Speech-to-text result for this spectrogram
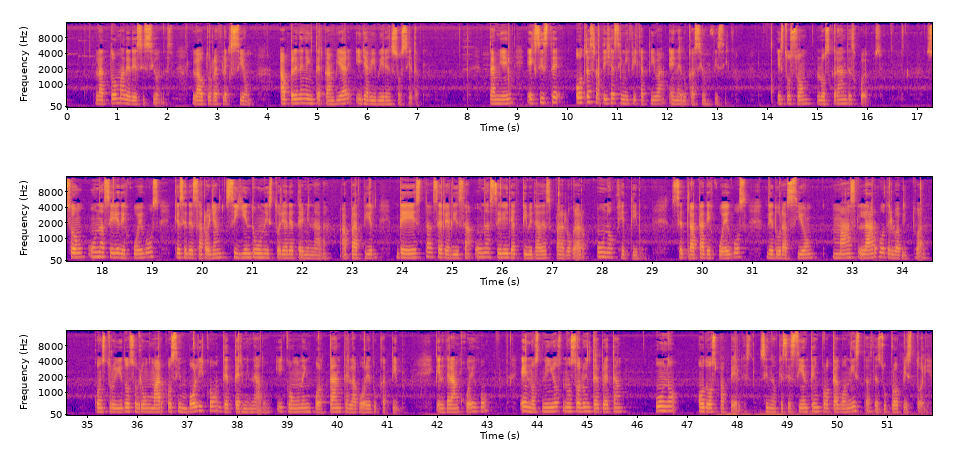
la toma de decisiones, la autorreflexión, aprenden a intercambiar y a vivir en sociedad. También existe otra estrategia significativa en la educación física. Estos son los grandes juegos. Son una serie de juegos que se desarrollan siguiendo una historia determinada. A partir de esta se realiza una serie de actividades para lograr un objetivo. Se trata de juegos de duración más largo de lo habitual, construido sobre un marco simbólico determinado y con una importante labor educativa. El gran juego en los niños no solo interpretan uno o dos papeles, sino que se sienten protagonistas de su propia historia,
